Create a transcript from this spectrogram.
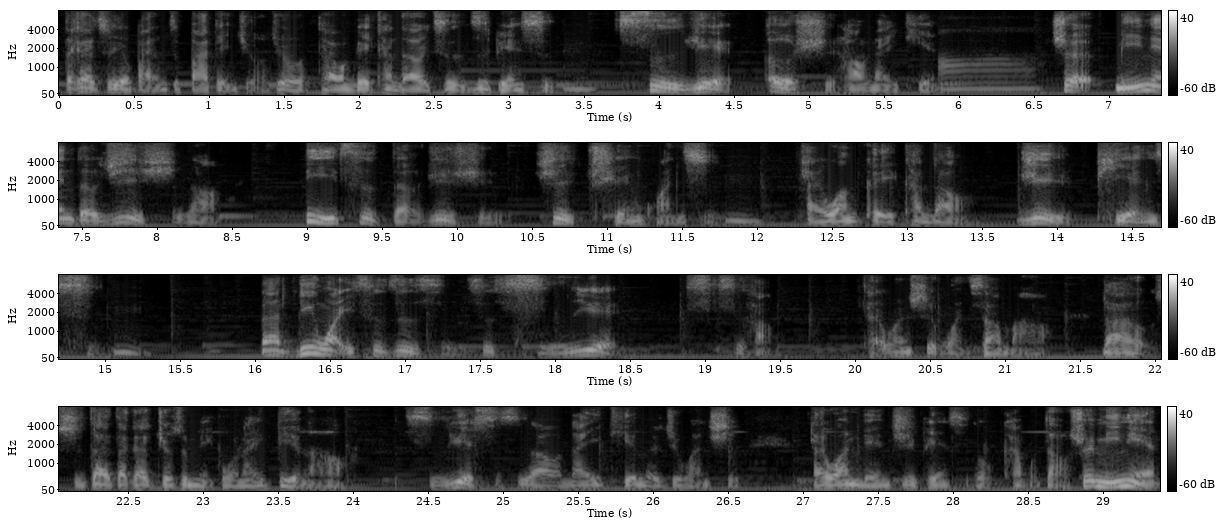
大概只有百分之八点九，就台湾可以看到一次日偏食。嗯，四月二十号那一天。哦，是明年的日食啊，第一次的日食是全环食。嗯，台湾可以看到日偏食。嗯。那另外一次日食是十月十四号，台湾是晚上嘛哈，那时代大概就是美国那一边了哈。十月十四号那一天的就完事，台湾连日偏食都看不到，所以明年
